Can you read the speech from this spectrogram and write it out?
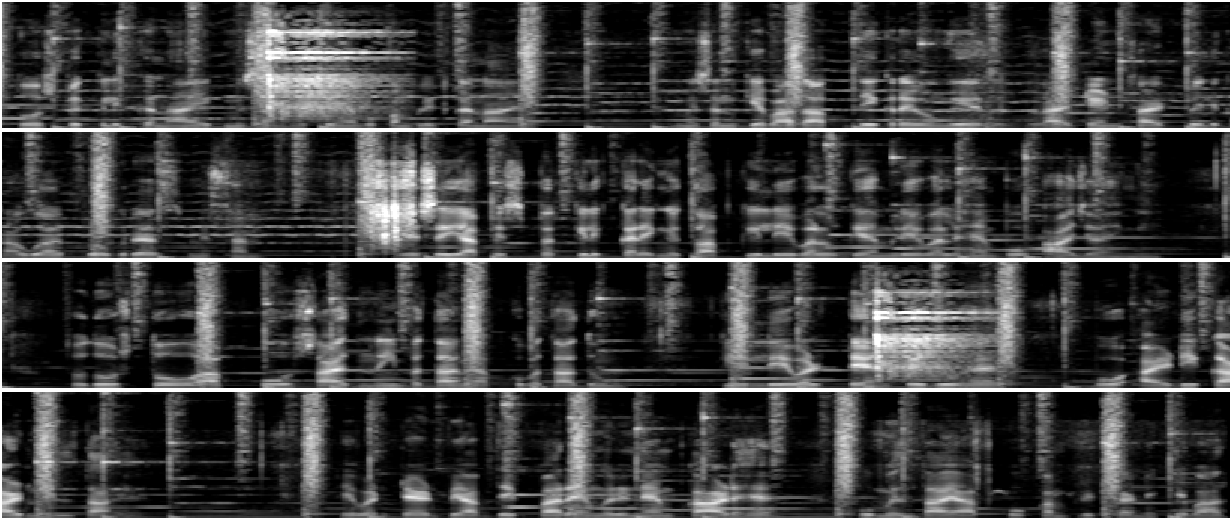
तो उस पर क्लिक करना है। एक मिशन होते हैं, वो कंप्लीट करना है। मिशन के बाद आप देख रहे होंगे राइट हैंड साइड पर लिखा हुआ है प्रोग्रेस मिशन जैसे ही आप इस पर क्लिक करेंगे तो आपकी लेवल, गेम लेवल हैं, वो आ जाएँगी। तो दोस्तों, आपको शायद नहीं पता, मैं आपको बता दूँ कि लेवल टेन पे जो है, वो आईडी कार्ड मिलता है। लेवल टेन पे आप देख पा रहे होंगे, रिनेम कार्ड है, वो मिलता है आपको कंप्लीट करने के बाद।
